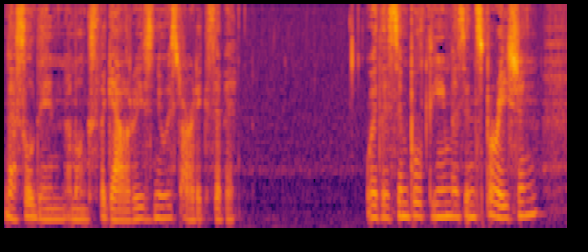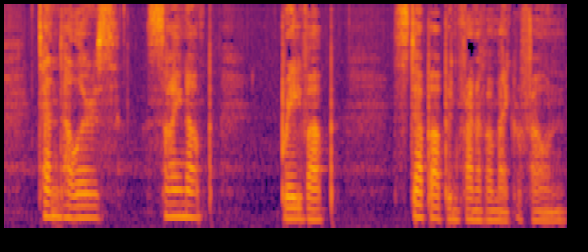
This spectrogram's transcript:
nestled in amongst the gallery's newest art exhibit. With a simple theme as inspiration, 10 tellers sign up, brave up, step up in front of a microphone,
